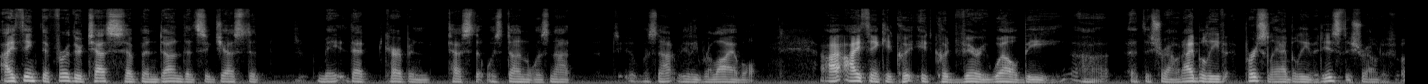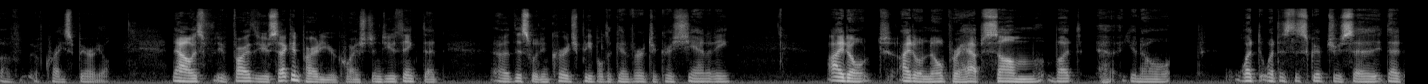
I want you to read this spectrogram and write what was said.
I think that further tests have been done that suggest that may, that carbon test that was done was not was not really reliable. I, I think it could it could very well be uh, the shroud. I believe personally, I believe it is the shroud of, of, of Christ's burial. Now, as far as your second part of your question, do you think that uh, this would encourage people to convert to Christianity? I don't I don't know perhaps some but uh, you know what what does the scripture say that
